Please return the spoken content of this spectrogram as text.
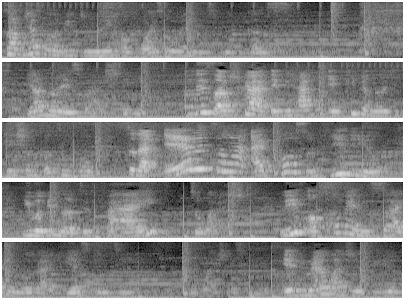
So I'm just gonna be doing a voice over in this video because y'all know it's wash day. Please subscribe if you haven't and keep your notification button on so that anytime I post a video you will be notified to watch leave a comment so I can know that yes indeed you watch this video. If you already watch this video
